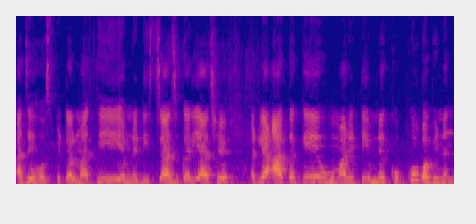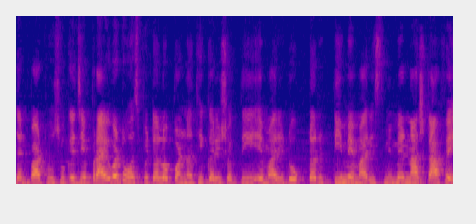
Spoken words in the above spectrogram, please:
આજે હોસ્પિટલમાંથી એમને ડિસ્ચાર્જ કર્યા છે. એટલે આ તકે હું મારી ટીમને ખૂબ ખૂબ અભિનંદન પાઠવું છું કે જે પ્રાઇવેટ હોસ્પિટલો પણ નથી કરી શકતી. એ મારી ડૉક્ટર ટીમે, મારી સ્મિમેરના સ્ટાફે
